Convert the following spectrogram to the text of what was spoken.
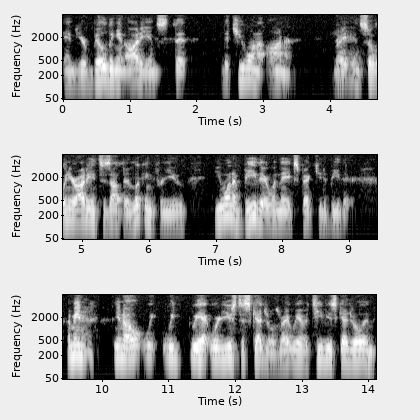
and you're building an audience that that you want to honor, right? Yeah. And so when your audience is out there looking for you you want to be there when they expect you to be there. I mean, yeah. you know, we we we ha- we're used to schedules, right? We have a TV schedule, and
